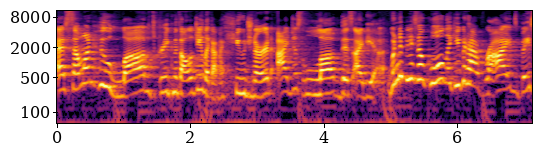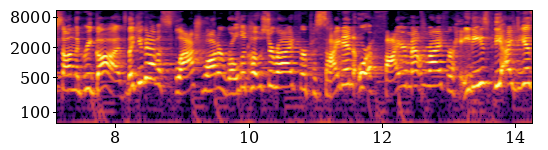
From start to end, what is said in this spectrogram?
as someone who loves Greek mythology, like I'm a huge nerd, I just love this idea. Wouldn't it be so cool? Like you could have rides based on the Greek gods. Like you could have a splash water roller coaster ride for Poseidon or a fire mountain ride for Hades. The ideas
